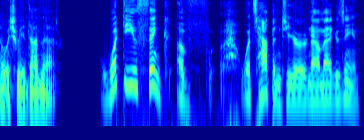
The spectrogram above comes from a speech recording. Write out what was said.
I wish we had done that. What do you think of what's happened to your Now magazine?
